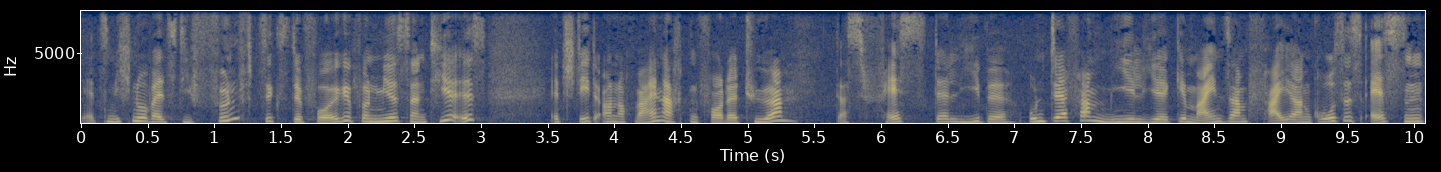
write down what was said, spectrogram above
Jetzt nicht nur, weil es die 50. Folge von Mir san Tier ist, jetzt steht auch noch Weihnachten vor der Tür das Fest der Liebe und der Familie, gemeinsam feiern, großes Essen,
